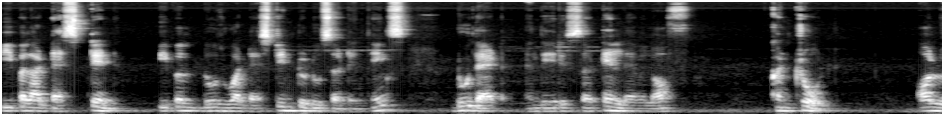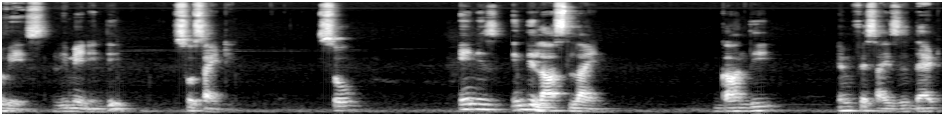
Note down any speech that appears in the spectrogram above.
people are destined, people, those who are destined to do certain things, do that, and there is certain level of control always remain in the society. So, in his in the last line, Gandhi emphasizes that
